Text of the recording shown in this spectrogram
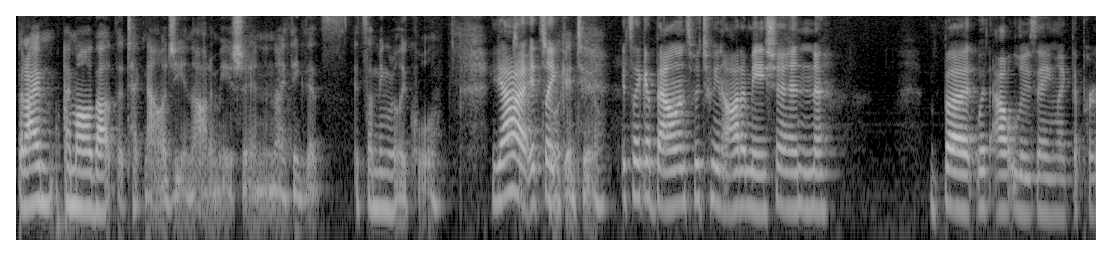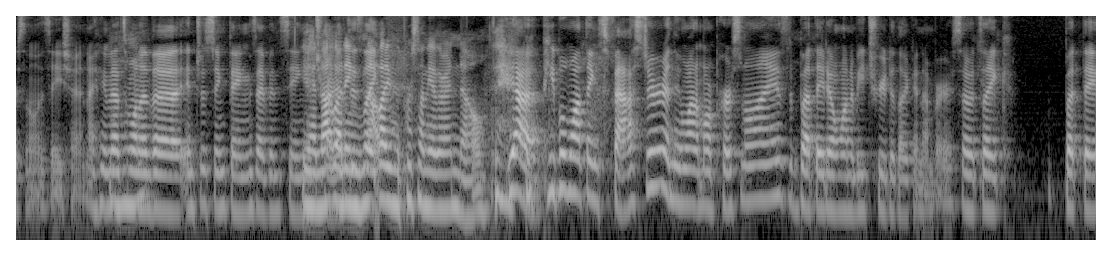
but I'm I'm all about the technology and the automation, and I think that's it's something really cool. yeah, it's to like into. it's like a balance between automation but without losing like the personalization. I think that's one of the interesting things I've been seeing. Mm-hmm. Yeah, not letting is, like, not letting the person on the other end know. yeah, people want things faster and they want it more personalized, but they don't want to be treated like a number. So it's like, but they,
